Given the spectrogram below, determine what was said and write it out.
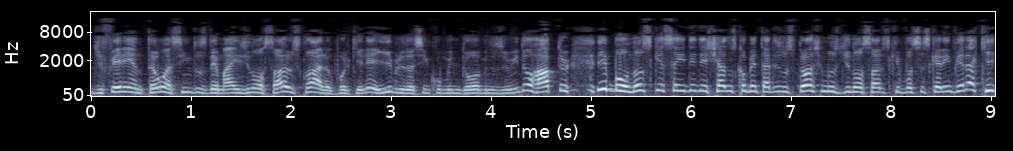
diferentão, assim, dos demais dinossauros, claro, porque ele é híbrido, assim como o Indominus e o Indoraptor. E bom, não esqueça aí de deixar nos comentários os próximos dinossauros que vocês querem ver aqui.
